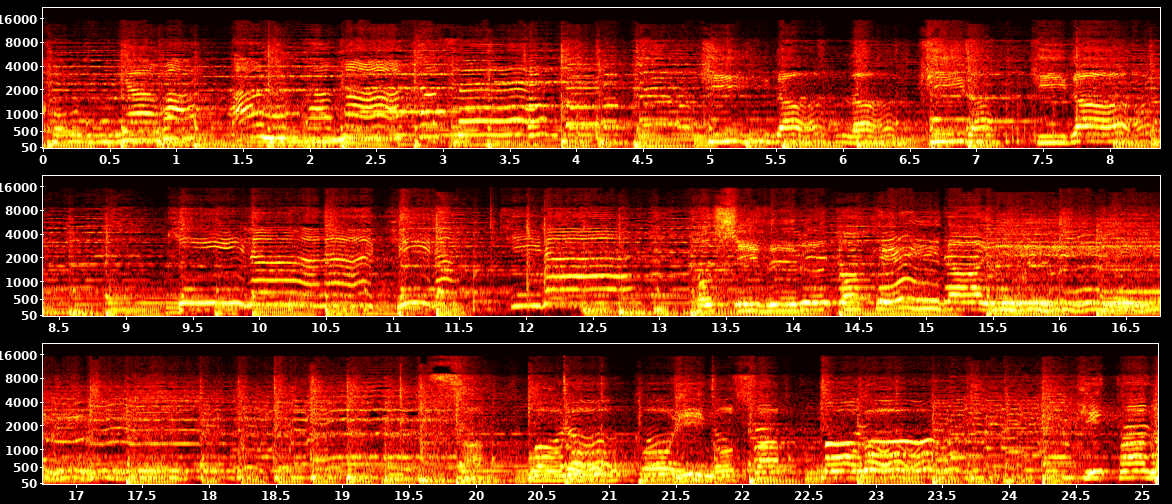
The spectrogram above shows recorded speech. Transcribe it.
今夜はあなた任せ。キララキラキラキララキラキラ星降る時計台札幌恋の札幌北の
